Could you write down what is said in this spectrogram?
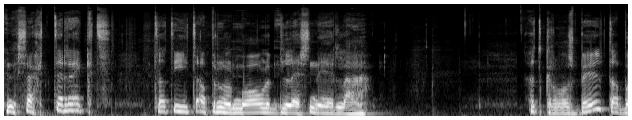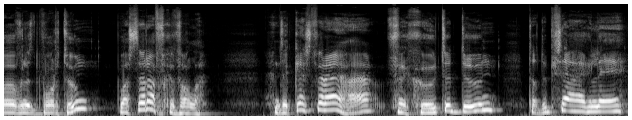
en ik zag direct dat hij het abnormaal op de les neerla. Het kroosbeeld dat boven het bord hing, was eraf gevallen. En de kerstvrouw had vergoed te doen dat op zagelei.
